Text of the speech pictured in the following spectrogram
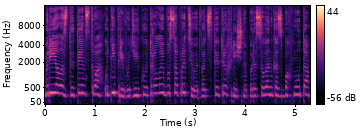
Мріяла з дитинства. У Дніпрі водійкою тролейбуса працює 23-річна переселенка з Бахмута.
